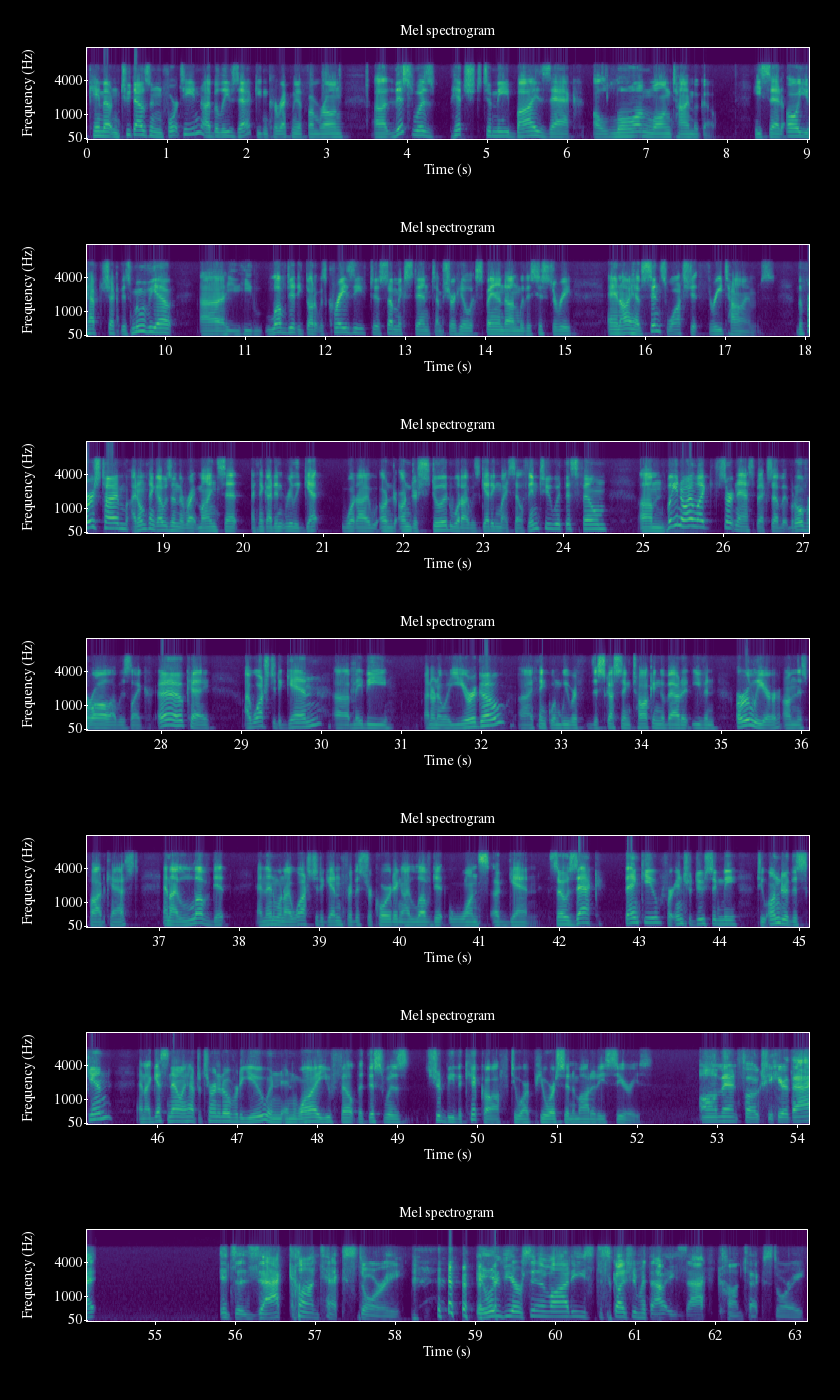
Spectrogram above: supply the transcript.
came out in 2014, I believe. Zach, you can correct me if I'm wrong. Uh, this was pitched to me by Zach a long, long time ago. He said, "Oh, you have to check this movie out." Uh, he he loved it. He thought it was crazy to some extent. I'm sure he'll expand on with his history. And I have since watched it three times. The first time, I don't think I was in the right mindset. I think I didn't really get what I un- understood, what I was getting myself into with this film. Um, but you know, I liked certain aspects of it, but overall, I was like, eh, okay. I watched it again, uh, maybe I don't know, a year ago. Uh, I think when we were discussing talking about it even earlier on this podcast, and I loved it. And then when I watched it again for this recording, I loved it once again. So Zach, thank you for introducing me to Under the Skin. And I guess now I have to turn it over to you and, and why you felt that this was should be the kickoff to our Pure Cinemodities series. Oh man, folks, you hear that? It's a Zach context story. it wouldn't be a Cinemodities discussion without a Zach context story.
